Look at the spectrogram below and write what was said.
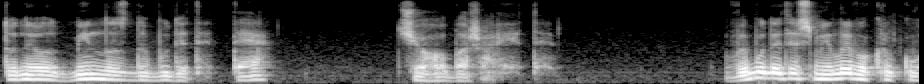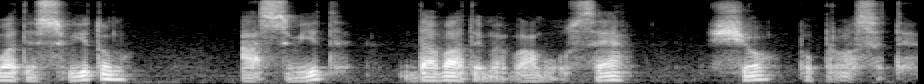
то неодмінно здобудете те, чого бажаєте. Ви будете сміливо крокувати світом, а світ даватиме вам усе, що попросите.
